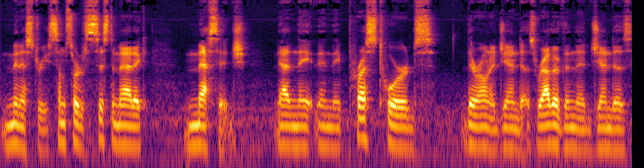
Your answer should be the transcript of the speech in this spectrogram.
ministry, some sort of systematic message. And they, and they press towards their own agendas rather than the agendas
